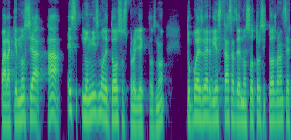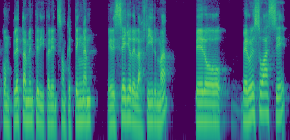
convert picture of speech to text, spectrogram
para que no sea, ah, es lo mismo de todos sus proyectos, ¿no? Tú puedes ver 10 casas de nosotros y todas van a ser completamente diferentes, aunque tengan el sello de la firma, pero, pero eso hace,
